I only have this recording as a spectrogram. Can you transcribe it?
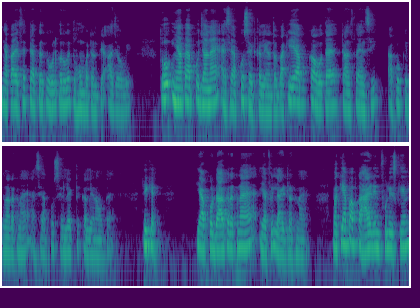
यहाँ पे ऐसे टैप करके होल्ड करोगे तो होम बटन पर आ जाओगे। तो यहाँ पर आपको जाना है, ऐसे आपको सेट कर लेना होता है। बाकी ये आपका होता है ट्रांसपेरेंसी, आपको कितना रखना है, ऐसे आपको सेलेक्ट कर लेना होता है। ठीक है कि आपको डार्क रखना है या फिर लाइट रखना है। बाकी यहाँ पर आपका हाइड इन फुल स्क्रीन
